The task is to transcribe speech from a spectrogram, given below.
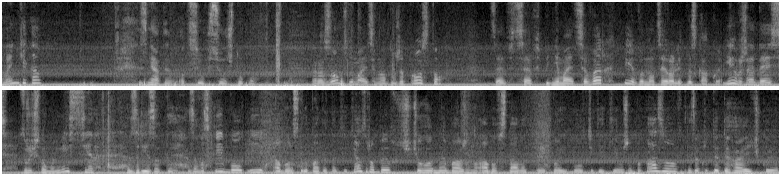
гвинтика, зняти оцю всю штуку разом. Знімається вона дуже просто. Це все піднімається вверх і воно цей ролик вискакує. І вже десь в зручному місці зрізати заводський болт і або розклепати так, як я зробив, чого не бажано, або вставити той болтик, який я вже показував, і закрутити гаєчкою,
